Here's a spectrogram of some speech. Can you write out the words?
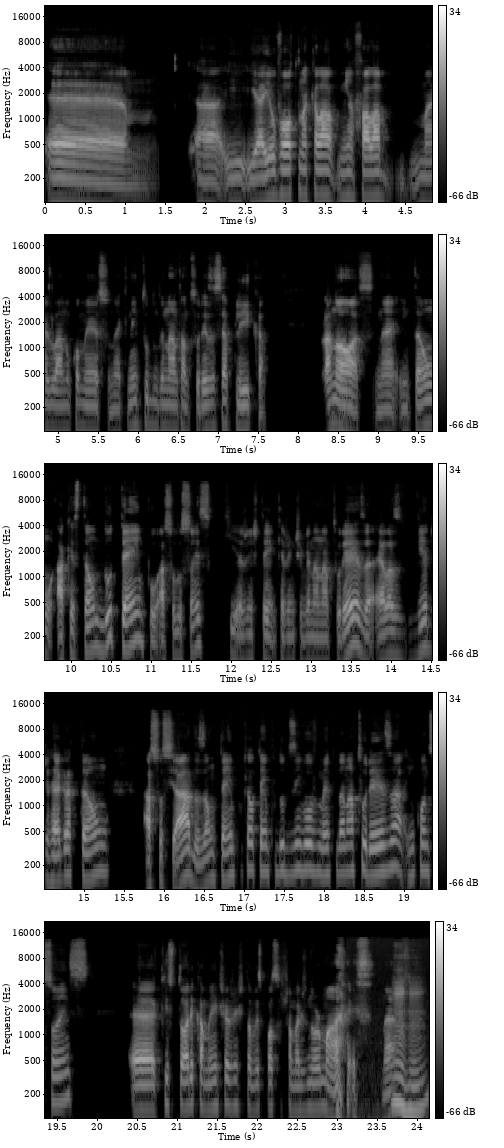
é, e, e, aí eu volto naquela minha fala mais lá no começo, né, que nem tudo na natureza se aplica para nós, né? Então a questão do tempo, as soluções que a gente tem, que a gente vê na natureza, elas via de regra estão associadas a um tempo que é o tempo do desenvolvimento da natureza em condições é, que historicamente a gente talvez possa chamar de normais, né? Uhum.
